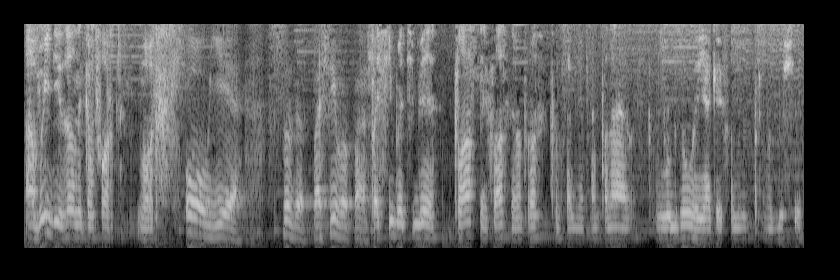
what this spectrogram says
А выйди из зоны комфорта. Вот. Оу, oh, е. Yeah. Супер. Спасибо, Паша. Спасибо тебе. Классный, классный вопрос в конце. Мне прям понравилось. Улыбнуло, и я кайфанул прям от души.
